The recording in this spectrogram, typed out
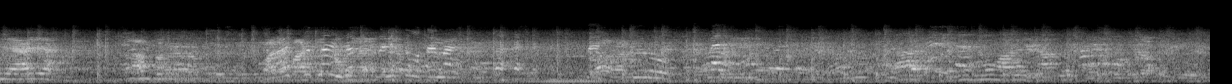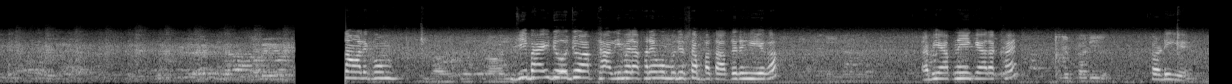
में है जी भाई जो जो आप थाली में रख रहे हैं वो मुझे सब बताते रहिएगा। अभी आपने ये क्या रखा है? ये करी है। कड़ी है।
